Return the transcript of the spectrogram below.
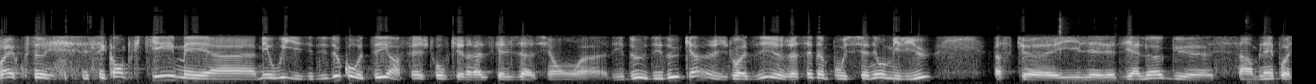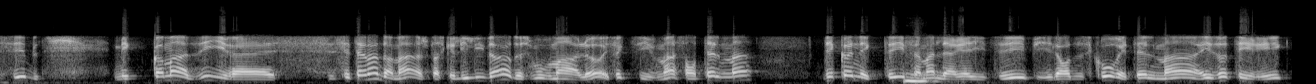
Ben, écoutez, c'est- c'est compliqué, mais euh, mais oui, des deux côtés, en fait, je trouve qu'il y a une radicalisation euh, des deux des deux camps. Je dois dire, j'essaie de me positionner au milieu parce que il- le dialogue euh, semble impossible. Mais comment dire, euh, c'est- tellement dommage parce que les leaders de ce mouvement-là, effectivement, sont tellement déconnectés finalement de la réalité, puis leur discours est tellement ésotérique.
